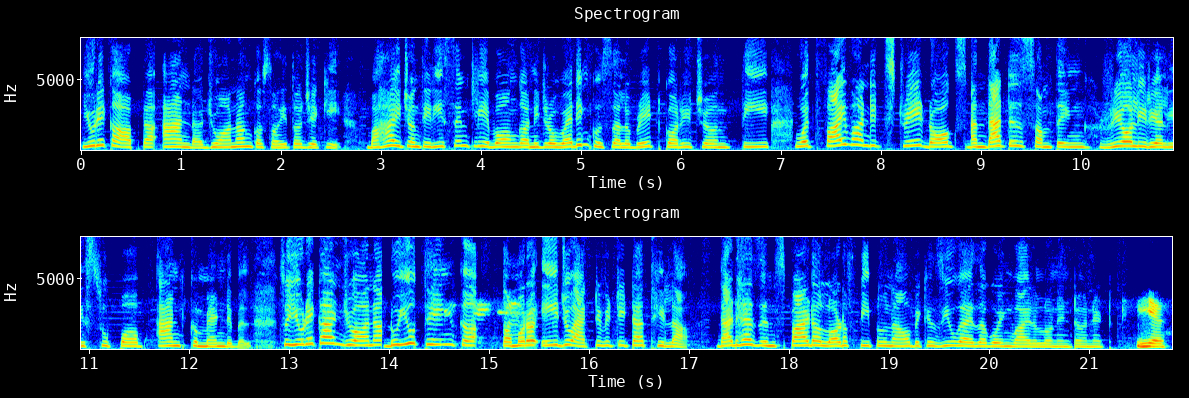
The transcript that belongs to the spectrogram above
Eureka Apta and Joanna's story. So, Jeki, Bahai Chanti recently, Bonga, Nijro wedding ko celebrate Kori Chanti with 500 stray dogs, and that is something really, really superb and commendable. So, Eureka and Joanna, do you think uh, ତମର ଏଇ ଯୋଉ ଆକ୍ଟିଭିଟିଟା ଥିଲା that has inspired a lot of people now because you guys are going viral on internet. Yes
